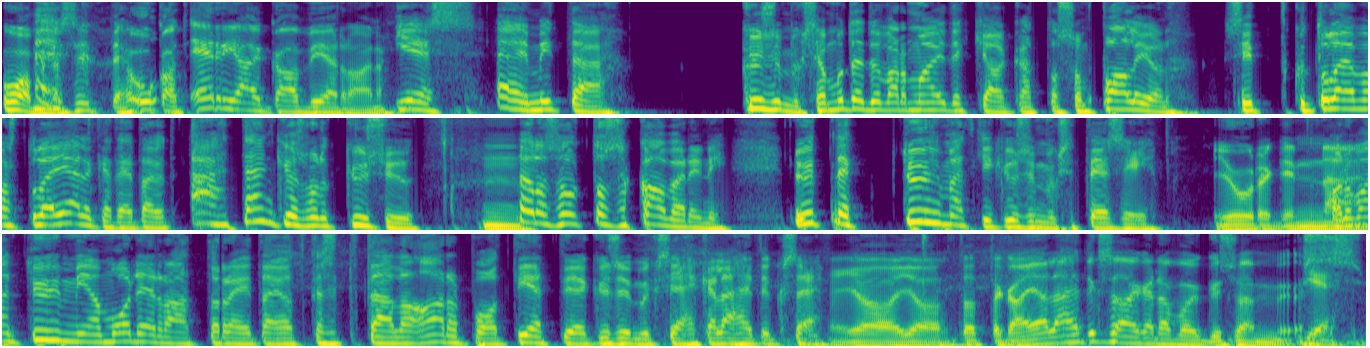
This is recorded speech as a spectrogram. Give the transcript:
huomenna sitten ukot eri aikaan vieraana. Yes, ei mitään. Kysymyksiä, mutta täytyy varmaan itsekin alkaa. Tuossa on paljon. Sitten kun tulee vasta tulee jälkikäteen, tajut, että äh, tämänkin olisi voinut kysyä. Mm. Meillä olisi ollut tuossa kaveri, niin nyt ne tyhmätkin kysymykset esiin. Juurikin näin. On vain tyhmiä moderaattoreita, jotka sitten täällä arpoo tiettyjä kysymyksiä ehkä lähetykseen. Joo, joo, totta kai. Ja lähetyksen aikana voi kysyä myös. Yes.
